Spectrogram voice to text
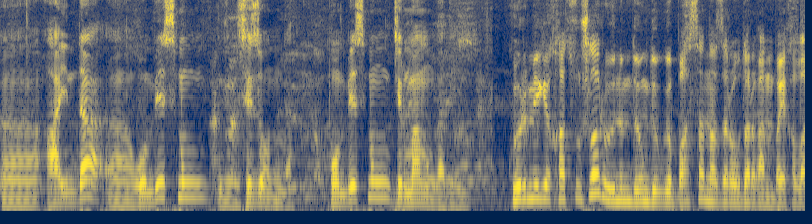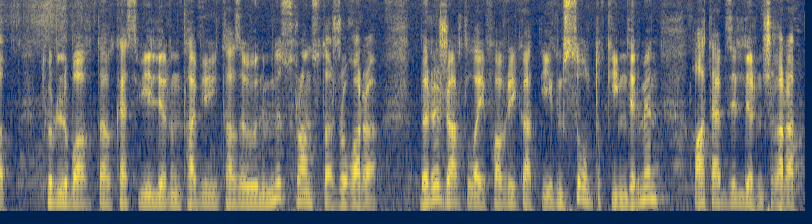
Ә, айында ә, 15 мың ә, сезонында. 15 мың 20 мыңға дейін. Көрмеге қатысушылар өнімді өңдеуге баса назар аударғаны байқалады. Түрлі бағыттағы кәсіп иелерінің табиғи таза өніміне сұраныс та жоғары. Бірі жартылай фабрикат екіншісі ұлттық киімдер мен ат әбзелдерін шығарады.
